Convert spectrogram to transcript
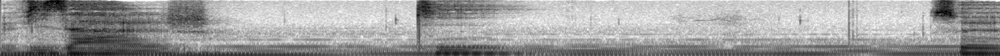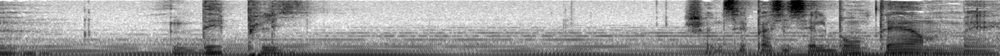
visage qui se déplie. Je ne sais pas si c'est le bon terme, mais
